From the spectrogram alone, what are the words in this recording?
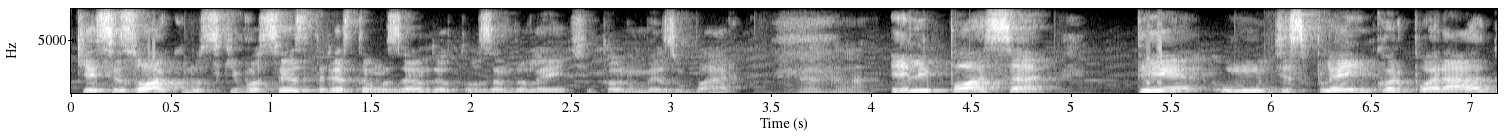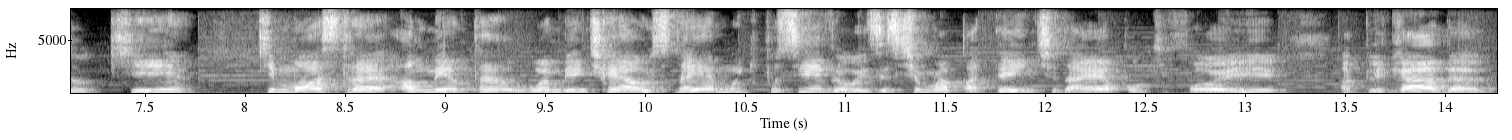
que esses óculos que vocês três estão usando, eu estou usando lente, estou no mesmo barco, uhum. ele possa ter um display incorporado que que mostra, aumenta o ambiente real. Isso daí é muito possível. Existe uma patente da Apple que foi aplicada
